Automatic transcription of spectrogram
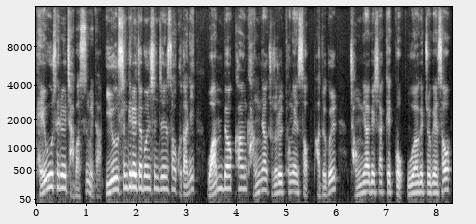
대우세를 잡았습니다. 이후 승기를 잡은 신진서 구단이 완벽한 강약 조절을 통해서 바둑을 정리하기 시작했고 우아기 쪽에서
